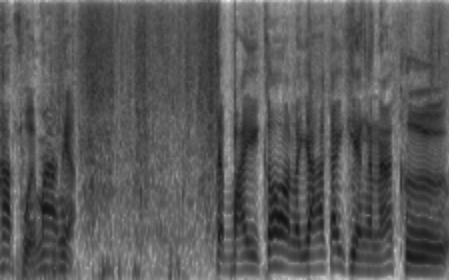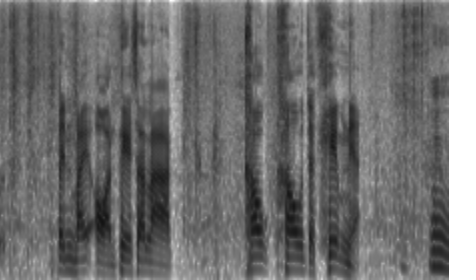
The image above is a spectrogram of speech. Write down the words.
ภาพสวยมากเนี่ย แต่ใบก็ระยะใกล้เคียงกันนะ คือเป็นใบอ่อนเพสลาดเข้าเข้าจะเข้มเนี่ยอืม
